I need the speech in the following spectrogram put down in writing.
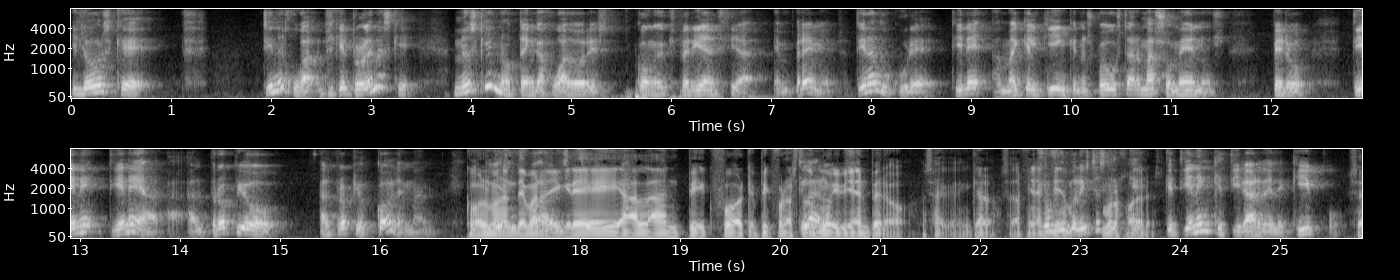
Y luego es que tiene jugadores. El problema es que no es que no tenga jugadores con experiencia en Premier. Tiene a Ducure, tiene a Michael King, que nos puede gustar más o menos, pero tiene, tiene al propio al propio Coleman. Coleman, Demarai Gray, Alan, Pickford, que Pickford ha estado muy bien, pero, o sea, claro, o sea, al final son futbolistas que, tienen que tirar del equipo. Sí.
